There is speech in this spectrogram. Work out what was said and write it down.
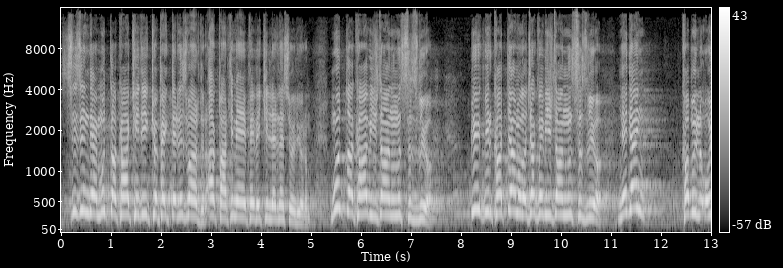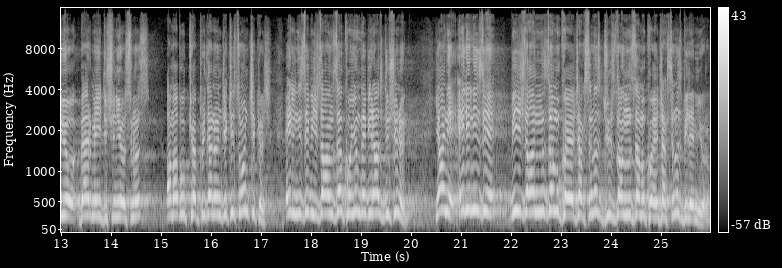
Sizin de mutlaka kedi köpekleriniz vardır. AK Parti MHP vekillerine söylüyorum. Mutlaka vicdanınız sızlıyor. Büyük bir katliam olacak ve vicdanınız sızlıyor. Neden kabul oyu vermeyi düşünüyorsunuz? Ama bu köprüden önceki son çıkış. Elinizi vicdanınıza koyun ve biraz düşünün. Yani elinizi vicdanınıza mı koyacaksınız, cüzdanınıza mı koyacaksınız bilemiyorum.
